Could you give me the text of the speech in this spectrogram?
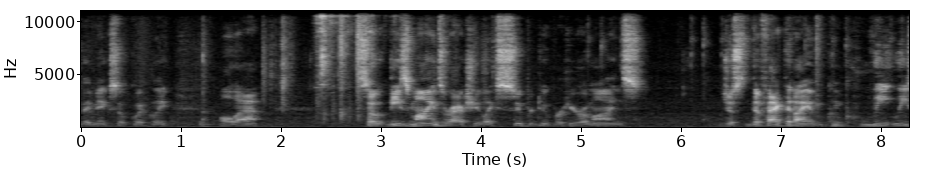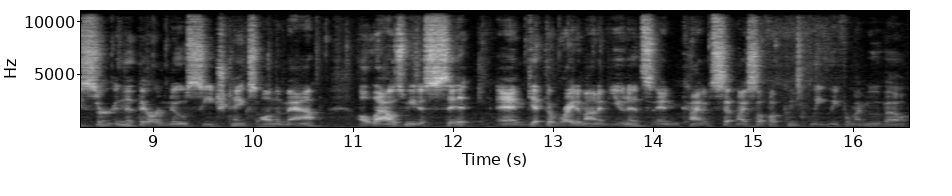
they make so quickly, all that. So these mines are actually like super duper hero mines. Just the fact that I am completely certain that there are no siege tanks on the map allows me to sit and get the right amount of units and kind of set myself up completely for my move out.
